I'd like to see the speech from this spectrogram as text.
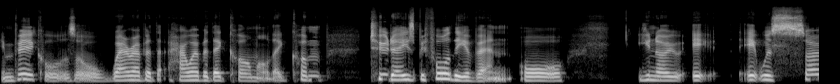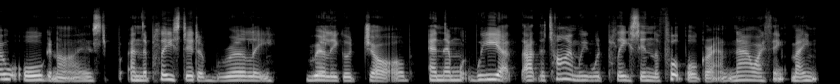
in vehicles or wherever that however they'd come, or they'd come two days before the event, or you know it it was so organized, and the police did a really really good job. And then we, at, at the time, we would police in the football ground. Now I think main,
